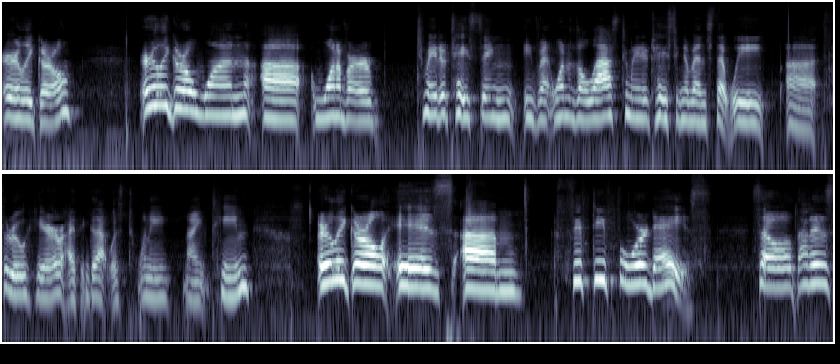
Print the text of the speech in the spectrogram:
early girl, early girl one, uh, one of our tomato tasting event, one of the last tomato tasting events that we uh, threw here. I think that was 2019. Early Girl is um, 54 days. So that is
